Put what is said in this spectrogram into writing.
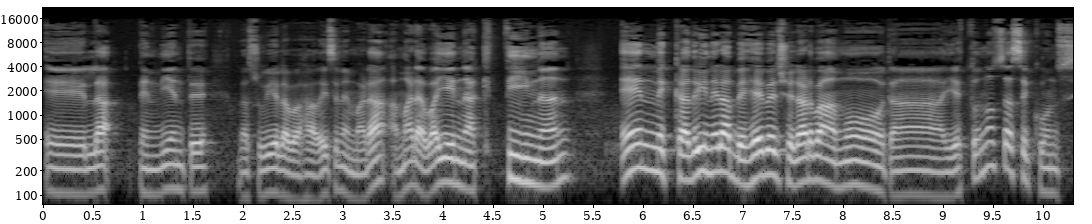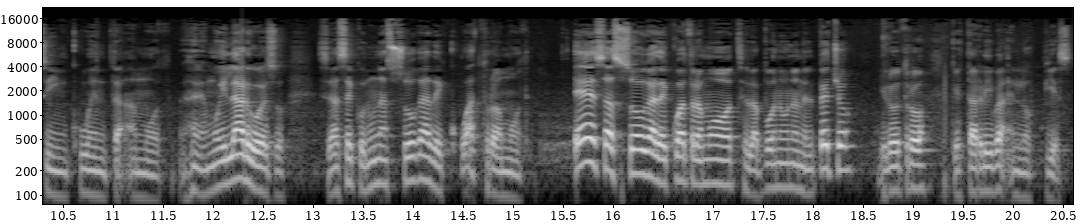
eh, la pendiente, la subida y la bajada. Dice la Emara, Amara Valle Nactinan en Mekadrin era Behebel Shelarba Amot. Ah, y esto no se hace con 50 Amot. Es muy largo eso. Se hace con una soga de 4 Amot. Esa soga de 4 Amot se la pone uno en el pecho y el otro que está arriba en los pies.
